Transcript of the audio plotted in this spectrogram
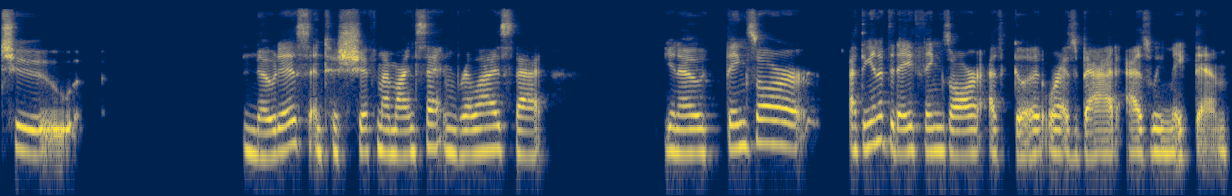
to notice and to shift my mindset and realize that, you know, things are, at the end of the day, things are as good or as bad as we make them.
